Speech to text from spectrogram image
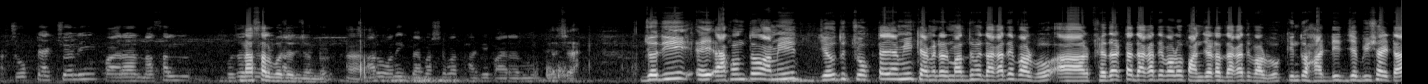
আর চোখটা অ্যাকচুয়ালি পায়রার নাসাল নাসাল বোঝার জন্য হ্যাঁ। আরও অনেক ব্যাপার স্যাপার থাকে পায়রার মধ্যে। আচ্ছা। যদি এই এখন তো আমি যেহেতু চোখটাই আমি ক্যামেরার মাধ্যমে দেখাতে পারব আর ফেদারটা দেখাতে পারব পাঞ্জাটা দেখাতে পারব কিন্তু হাড্ডির যে বিষয়টা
